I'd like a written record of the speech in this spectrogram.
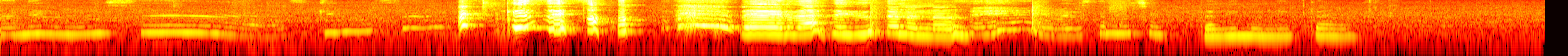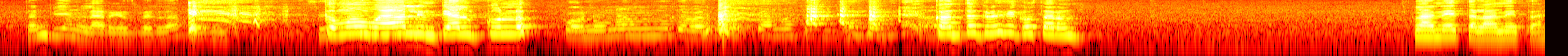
Son hermosas. Qué hermosas. ¿Qué es eso? ¿De verdad te gustan o no? Sí, me gustan mucho. Están bien bonitas. Están bien largas, ¿verdad? Pero ¿Cómo voy a limpiar el culo? con una uña te vas buscando. ¿Cuánto crees que costaron? La neta, la neta.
